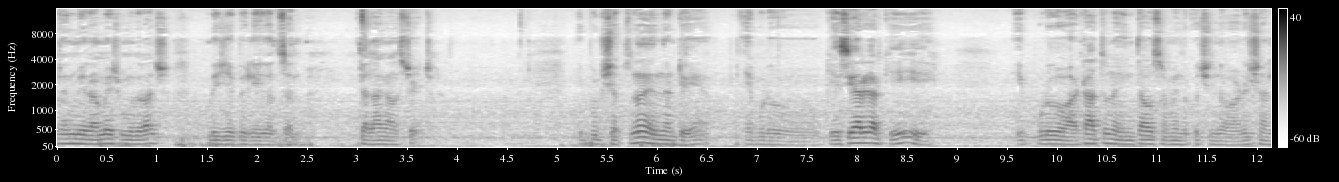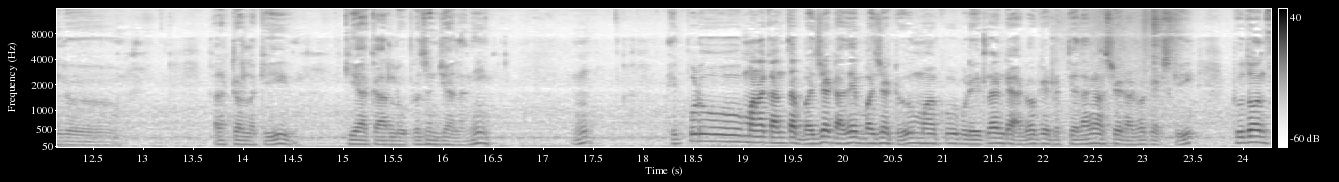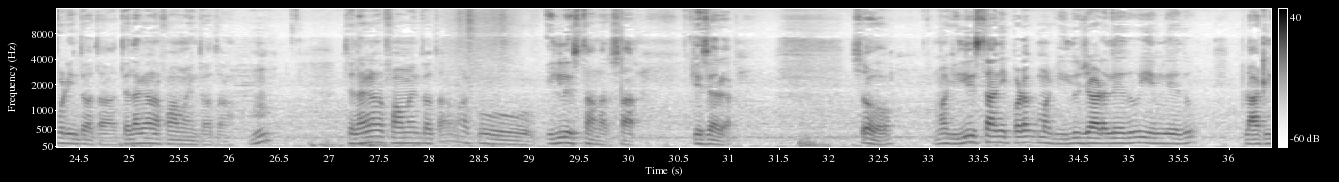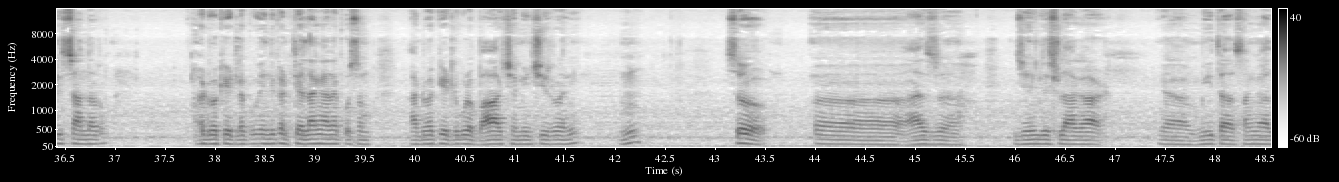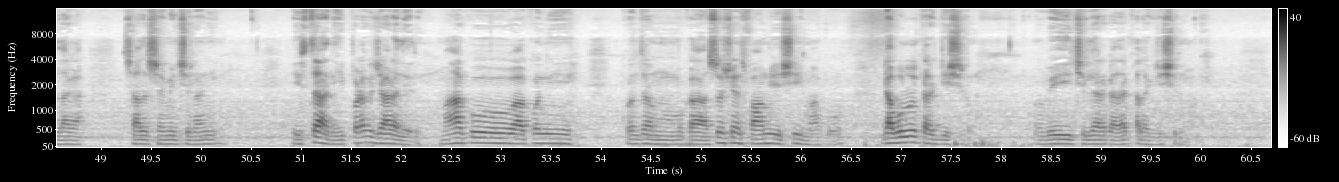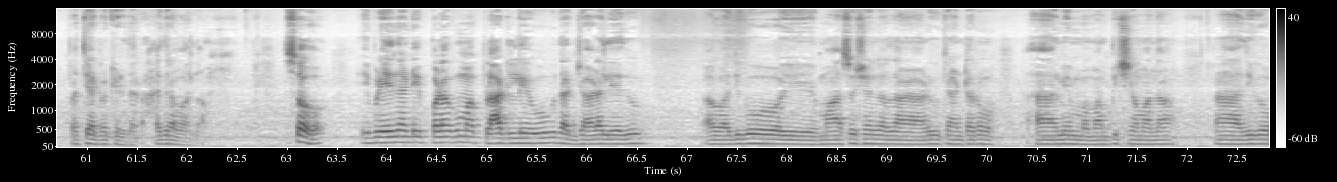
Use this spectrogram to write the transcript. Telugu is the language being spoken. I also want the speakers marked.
Speaker 1: నేను మీ Ramesh Mudiraj BJP legal cell Telangana state. ఇప్పుడు చెప్తున్నది ఏంటంటే ఇప్పుడు కేసీఆర్ గారికి ఇప్పుడు హఠాత్తున ఇంత అవసరం ఎందుకు వచ్చిందో అడిషనల్ కలెక్టర్లకి కియా కార్లు ప్రజెంట్ చేయాలని. ఇప్పుడు మనకంత బడ్జెట్ అదే బడ్జెట్ మాకు ఇప్పుడు ఎట్లా అంటే అడ్వకేట్ తెలంగాణ స్టేట్ అడ్వకేట్స్కి టూ థౌజండ్ ఫోర్టీన్ తర్వాత తెలంగాణ ఫామ్ అయిన తర్వాత తెలంగాణ ఫామ్ అయిన తర్వాత మాకు ఇల్లు ఇస్తా అన్నారు సార్ కేసీఆర్ గారు. సో మాకు ఇల్లు ఇస్తా అని ఇప్పటికి మాకు ఇల్లు జాడలేదు ఏం లేదు. ప్లాట్లు ఇస్తా అన్నారు అడ్వకేట్లకు. ఎందుకంటే తెలంగాణ కోసం అడ్వకేట్లు కూడా బాగా క్షమించారు అని. సో యాజ్ జర్నలిస్ట్ లాగా ఇక మిగతా సంఘాలలాగా చాలా శ్రమించారని ఇస్తా అని ఇప్పటికి జాడలేదు మాకు కొన్ని కొంత ఒక అసోసియేషన్ ఫామ్ చేసి మాకు డబ్బులు కలెక్ట్ చేసారు వెయ్యి చిల్లర కదా కలెక్ట్ చేసారు మాకు. ప్రతి అడ్వకేట్ దగ్గర హైదరాబాద్లో. సో ఇప్పుడు ఏంటంటే ఇప్పటివరకు మాకు ప్లాట్లు లేవు దాని జాడ లేదు. అదిగో మా అసోసియేషన్లో అడుగుతూ అంటారు మేము పంపించినామన్నా అదిగో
